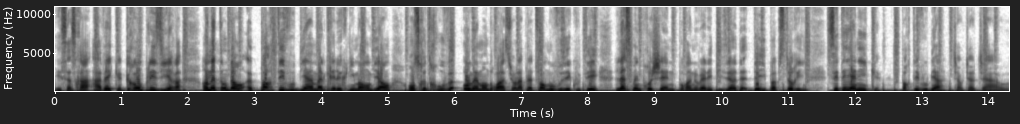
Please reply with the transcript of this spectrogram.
et ça sera avec grand plaisir. En attendant, euh, portez-vous bien malgré le climat ambiant. On se retrouve au même endroit sur la plateforme où vous écoutez la semaine prochaine pour un nouvel épisode des Hip Hop Story. C'était Yannick. Portez-vous bien. Ciao, ciao, ciao.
